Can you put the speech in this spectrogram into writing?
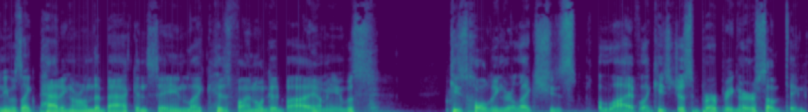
And he was like patting her on the back and saying like his final goodbye. I mean, it was he's holding her like she's alive, like he's just burping her or something.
